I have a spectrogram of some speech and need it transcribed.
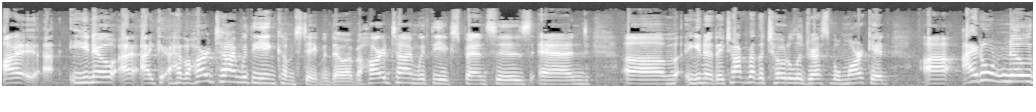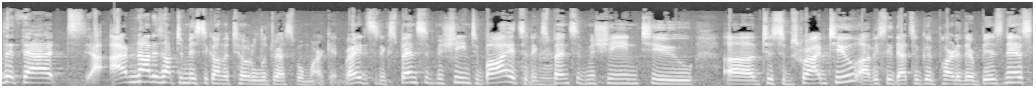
I, you know, I, I, have a hard time with the income statement, though. I have a hard time with the expenses, and um, you know, they talk about the total addressable market. Uh, I don't know that that. I'm not as optimistic on the total addressable market. Right? It's an expensive machine to buy. It's an mm-hmm. expensive machine to uh, to subscribe to. Obviously, that's a good part of their business.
